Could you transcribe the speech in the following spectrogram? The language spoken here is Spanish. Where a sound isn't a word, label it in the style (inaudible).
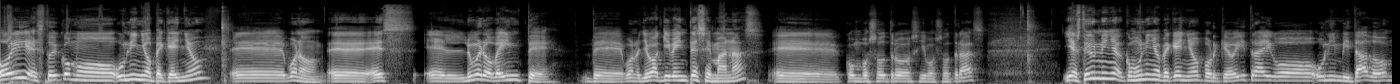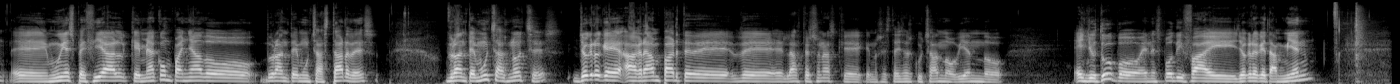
Hoy estoy como un niño pequeño. Eh, bueno, eh, es el número 20 de... Bueno, llevo aquí 20 semanas eh, con vosotros y vosotras. Y estoy un niño, como un niño pequeño porque hoy traigo un invitado muy especial que me ha acompañado durante muchas tardes, durante muchas noches. Yo creo que a gran parte de, las personas que, que nos estáis escuchando o viendo en YouTube o en Spotify, yo creo que también.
